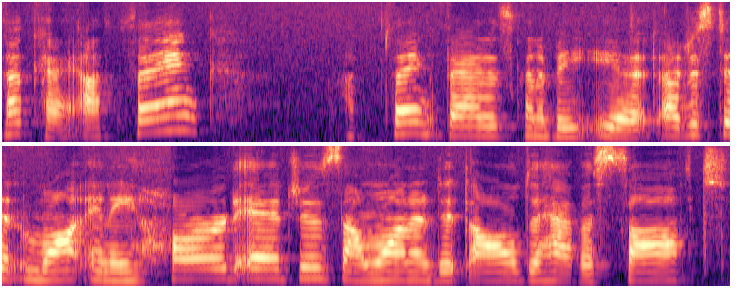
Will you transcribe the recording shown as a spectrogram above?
Okay, I think I think that is going to be it. I just didn't want any hard edges. I wanted it all to have a soft,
